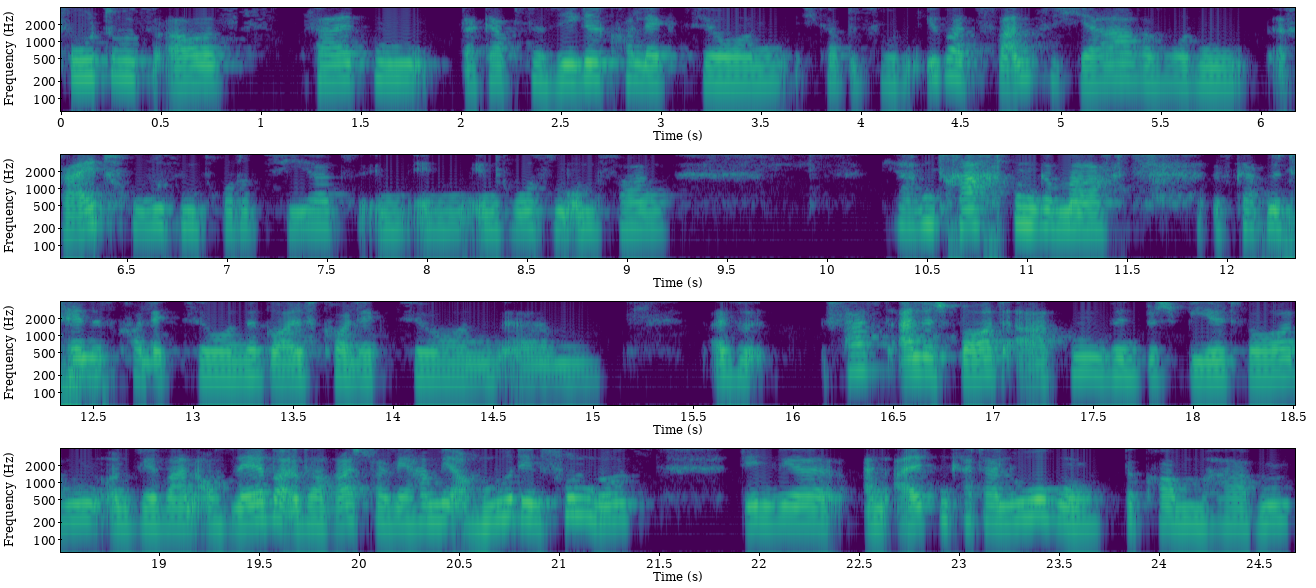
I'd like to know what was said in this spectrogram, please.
Fotos aus Zeiten, da gab es eine Segelkollektion. Ich glaube, es wurden über 20 Jahre wurden Reithosen produziert in, in, in großem Umfang. Die haben Trachten gemacht. Es gab eine mhm. Tenniskollektion, eine Golfkollektion. Ähm, also fast alle Sportarten sind bespielt worden und wir waren auch selber überrascht, weil wir haben ja auch nur den Fundus, den wir an alten Katalogen bekommen haben,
